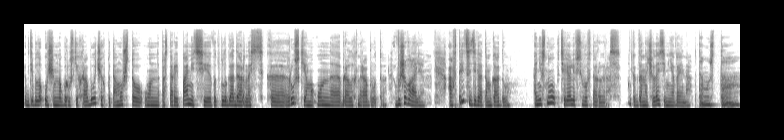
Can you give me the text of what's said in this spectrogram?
где было очень много русских рабочих, потому что он по старой памяти, вот благодарность к русским, он брал их на работу работу, выживали. А в 1939 году они снова потеряли все во второй раз, когда началась зимняя война. Потому что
